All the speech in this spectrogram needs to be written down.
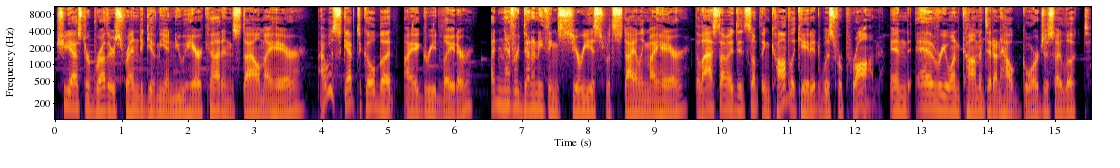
She asked her brother's friend to give me a new haircut and style my hair. I was skeptical, but I agreed later. I'd never done anything serious with styling my hair. The last time I did something complicated was for prom, and everyone commented on how gorgeous I looked.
